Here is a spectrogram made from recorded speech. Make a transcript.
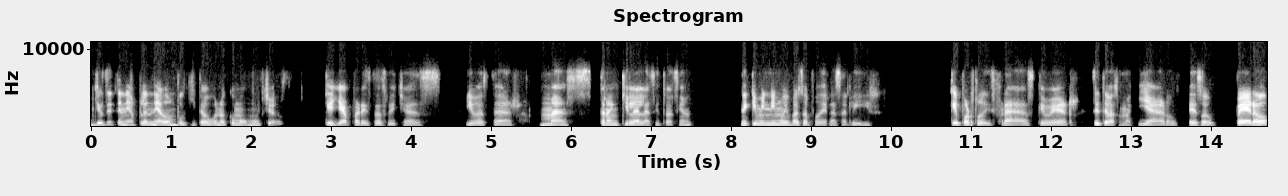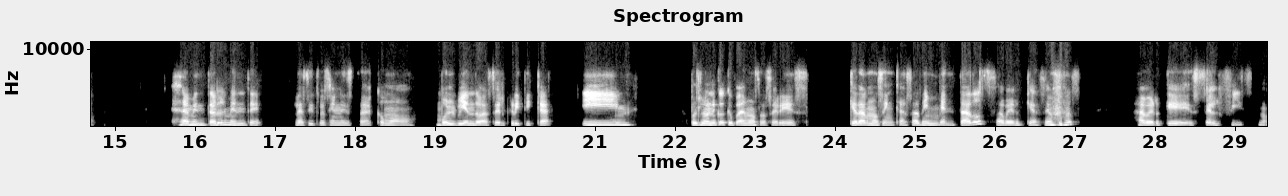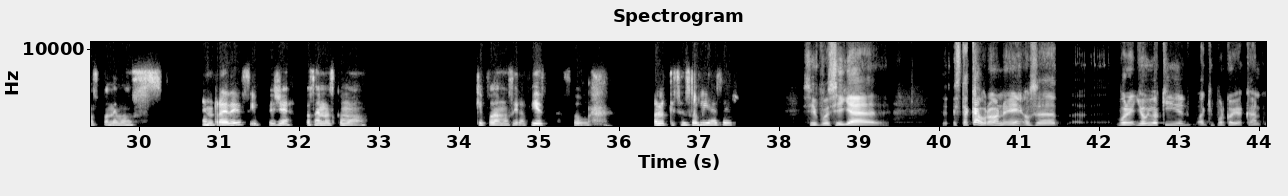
yo sí tenía planeado un poquito, bueno, como muchos, que ya para estas fechas iba a estar más tranquila la situación, de que mínimo ibas a poder salir, que por tu disfraz, que ver si te vas a maquillar o eso, pero lamentablemente la situación está como volviendo a ser crítica y pues lo único que podemos hacer es quedarnos en casa de inventados, saber qué hacemos, a ver qué selfies nos ponemos en redes y pues ya, o sea, no es como que podamos ir a fiestas o, o lo que se solía hacer. Sí, pues sí, ya está cabrón, ¿eh? O sea, bueno, yo vivo aquí, aquí por Coyoacán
